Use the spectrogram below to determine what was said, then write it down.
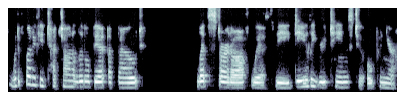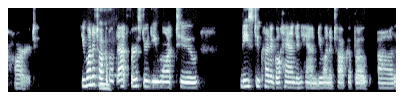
what about if you touch on a little bit about? Let's start off with the daily routines to open your heart. Do you want to talk mm. about that first, or do you want to these two kind of go hand in hand. Do you want to talk about uh,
